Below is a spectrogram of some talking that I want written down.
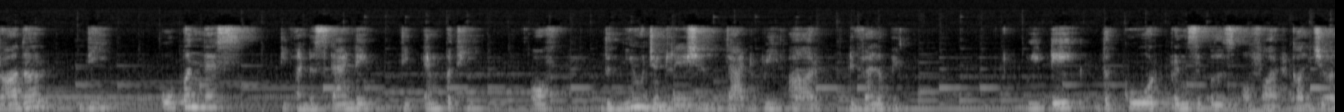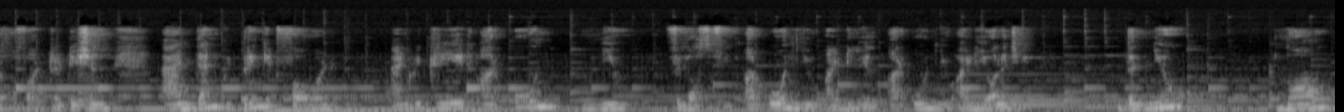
rather the openness, the understanding, the empathy of the new generation that we are developing. We take the core principles of our culture, of our tradition, and then we bring it forward and we create our own new philosophy, our own new ideal, our own new ideology. The new norm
